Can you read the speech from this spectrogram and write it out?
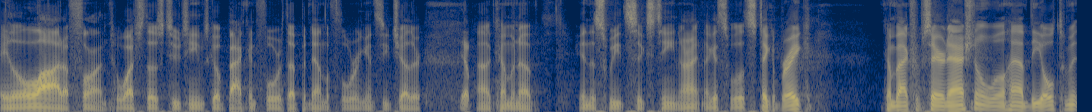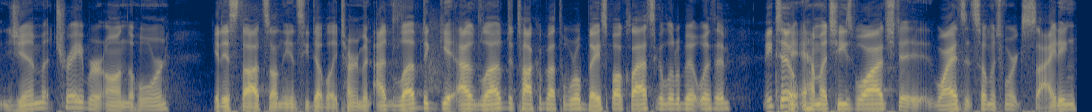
a lot of fun to watch those two teams go back and forth up and down the floor against each other. Yep. Uh, coming up in the Sweet 16. All right, I guess we'll, let's take a break. Come back from Sayre National. We'll have the ultimate Jim Traber on the horn. Get his thoughts on the NCAA tournament. I'd love to get. I'd love to talk about the World Baseball Classic a little bit with him. Me too. How much he's watched. uh, Why is it so much more exciting?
